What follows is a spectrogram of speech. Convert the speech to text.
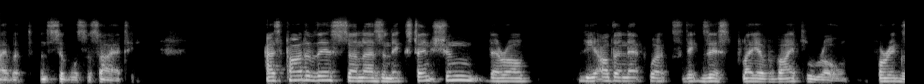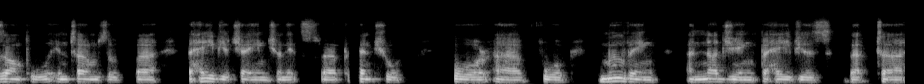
private, and civil society. As part of this, and as an extension, there are the other networks that exist play a vital role. For example, in terms of uh, behavior change and its uh, potential for, uh, for moving and nudging behaviors that uh,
